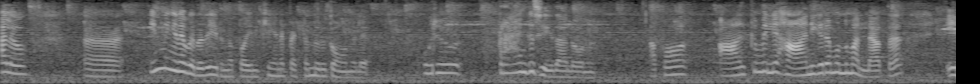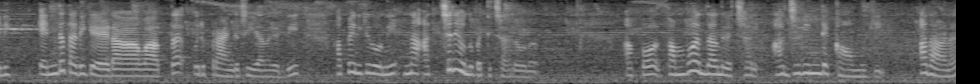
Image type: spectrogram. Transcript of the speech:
ഹലോ ഇന്നിങ്ങനെ വെറുതെ ഇരുന്നപ്പോൾ എനിക്കിങ്ങനെ പെട്ടെന്നൊരു തോന്നൽ ഒരു പ്രാങ്ക് ചെയ്താലോ എന്ന് അപ്പോൾ ആർക്കും വലിയ ഹാനികരമൊന്നും അല്ലാത്ത എനിക്ക് എന്റെ തടി കേടാവാത്ത ഒരു പ്രാങ്ക് ചെയ്യാമെന്ന് കരുതി. അപ്പോൾ എനിക്ക് തോന്നി എന്നാൽ അച്ഛനെ ഒന്ന് പറ്റിച്ചാലോ എന്ന് അപ്പോൾ സംഭവം എന്താണെന്ന് വെച്ചാൽ അജുവിന്റെ കാമുകി. അതാണ്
